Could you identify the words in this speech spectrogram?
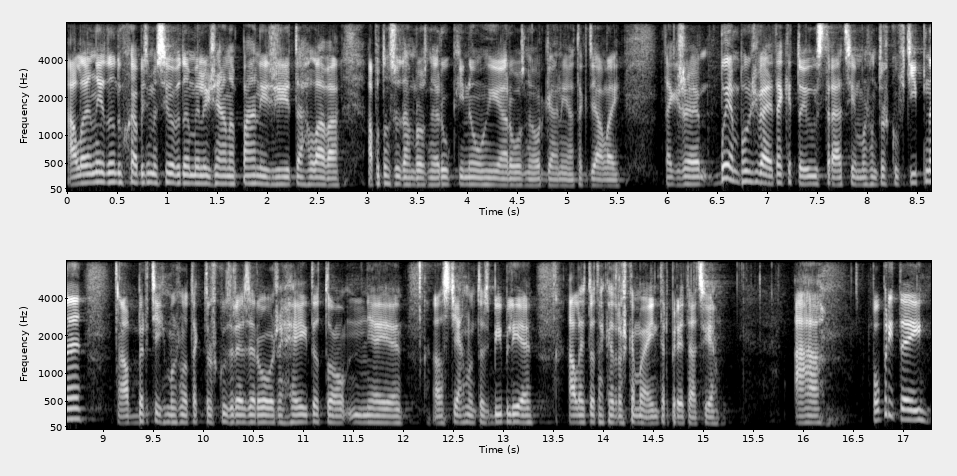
ale len jednoducho, aby sme si uvedomili, že áno, Pán Ježiš je tá hlava a potom sú tam rôzne ruky, nohy a rôzne orgány a tak ďalej. Takže budem používať aj takéto ilustrácie, možno trošku vtipné a berte ich možno tak trošku z rezervou, že hej, toto nie je stiahnuté z Biblie, ale je to taká troška moja interpretácia. A popri tej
